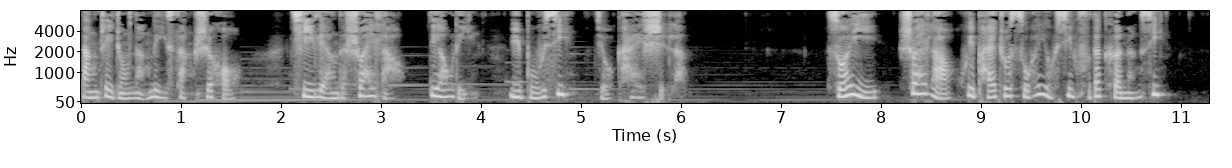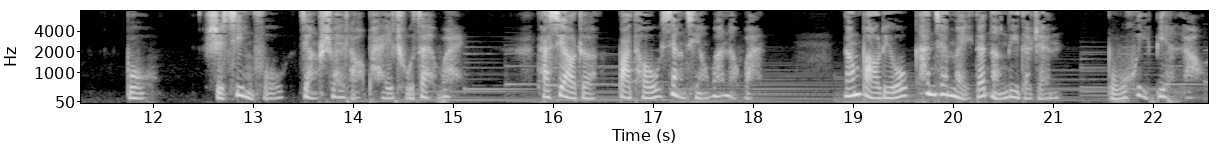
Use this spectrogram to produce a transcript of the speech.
当这种能力丧失后，凄凉的衰老、凋零与不幸就开始了。所以，衰老会排除所有幸福的可能性，不是幸福将衰老排除在外。他笑着把头向前弯了弯。能保留看见美的能力的人，不会变老。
